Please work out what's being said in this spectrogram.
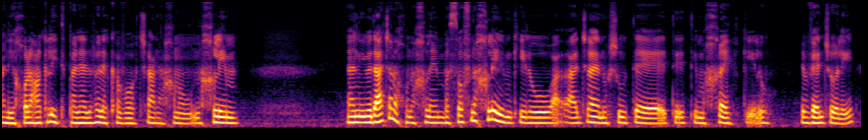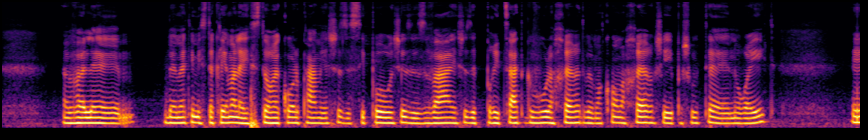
אני יכולה רק להתפלל ולקוות שאנחנו נחלים. אני יודעת שאנחנו נחלים, בסוף נחלים, כאילו, עד שהאנושות uh, תימחה, כאילו, eventually. אבל uh, באמת, אם מסתכלים על ההיסטוריה, כל פעם יש איזה סיפור, יש איזה זוועה, יש איזה פריצת גבול אחרת במקום אחר שהיא פשוט אה, נוראית. אה,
